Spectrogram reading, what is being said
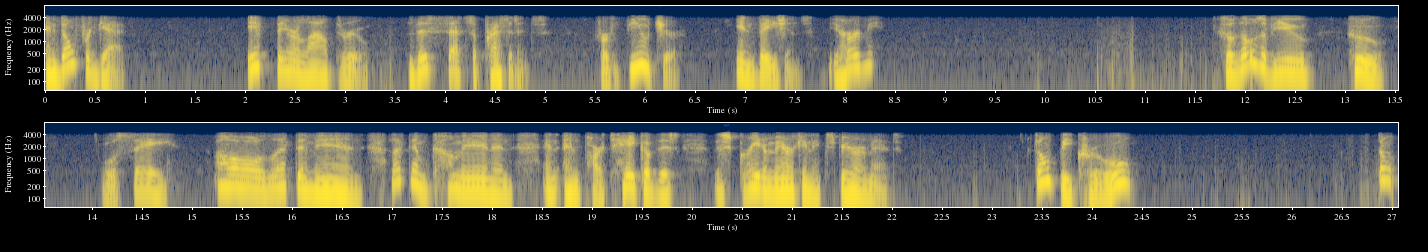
And don't forget, if they are allowed through, this sets a precedent for future invasions. You heard me? So, those of you who will say, Oh, let them in. Let them come in and, and, and partake of this, this great American experiment. Don't be cruel. Don't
